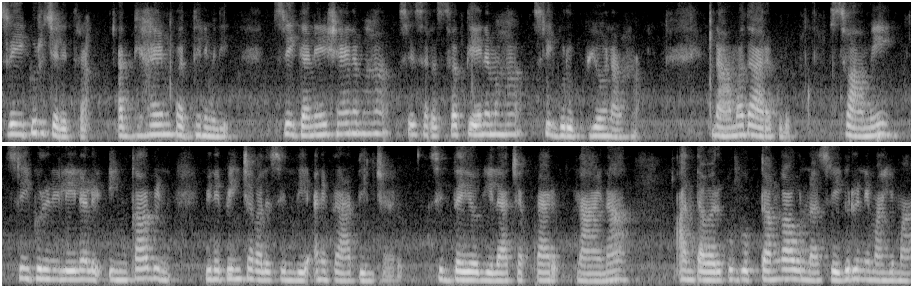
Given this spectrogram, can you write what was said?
శ్రీ గురు చరిత్ర అధ్యాయం పద్దెనిమిది. శ్రీ గణేశాయ నమ శ్రీ సరస్వత్యై నమ శ్రీ గురుభ్యో నమ. నామధారకుడు స్వామి శ్రీ గురుని లీలలు ఇంకా విన్ వినిపించవలసింది అని ప్రార్థించాడు. సిద్ధయోగి ఇలా చెప్పారు నాయన అంతవరకు గుప్తంగా ఉన్న శ్రీగురుని మహిమ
